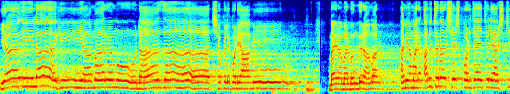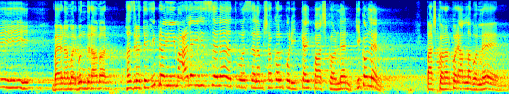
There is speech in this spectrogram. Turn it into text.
ইলাহি, আমার মোনাজাত। সকলে পড়ে আমিন। ভাইয়ের, আমার বন্ধুরা, আমার, আমি আমার আলোচনার শেষ পর্যায়ে চলে আসছি। ভাইয়ের, আমার বন্ধুরা, আমার হজরতে ইব্রাহিম আলাইহিসালাম সকল পরীক্ষায় পাশ করলেন। কি করলেন? পাশ করার পরে আল্লাহ বললেন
